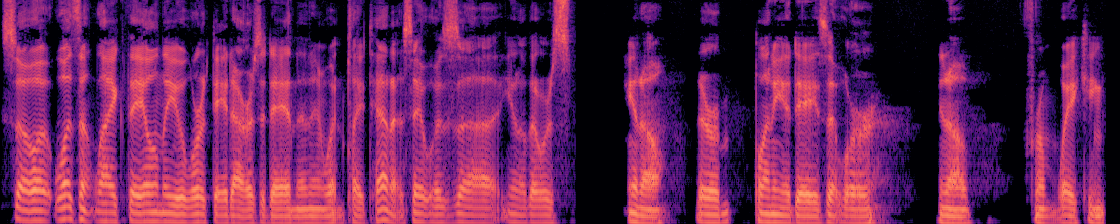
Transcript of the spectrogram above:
So it wasn't like they only worked eight hours a day and then they went and played tennis. It was, uh, you know, there was, you know, there were plenty of days that were, you know, from waking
